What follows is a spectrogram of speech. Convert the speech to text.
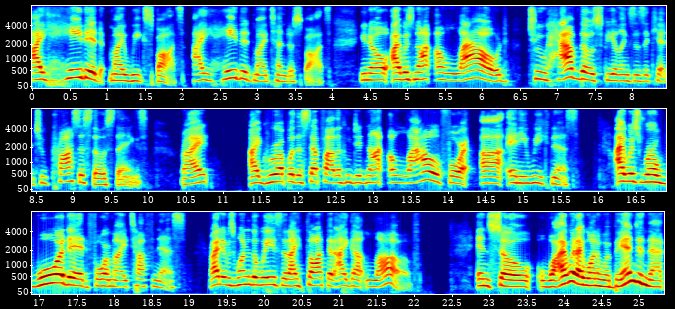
I hated my weak spots. I hated my tender spots. You know, I was not allowed to have those feelings as a kid, to process those things, right? I grew up with a stepfather who did not allow for uh, any weakness. I was rewarded for my toughness, right? It was one of the ways that I thought that I got love. And so, why would I want to abandon that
